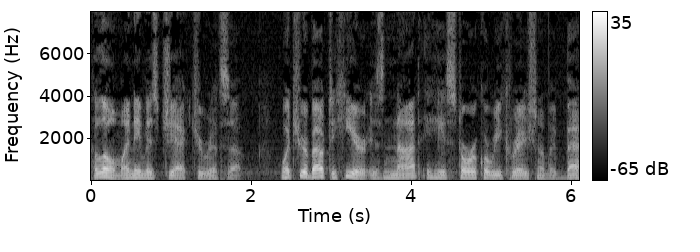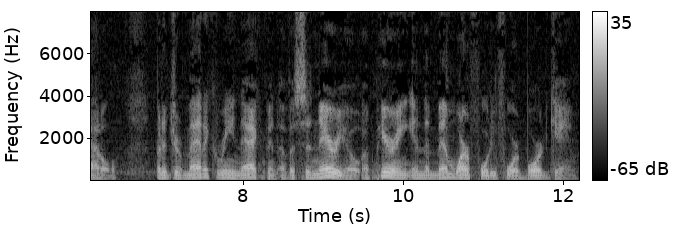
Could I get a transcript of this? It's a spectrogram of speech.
Hello, my name is Jack Juritza. What you're about to hear is not a historical recreation of a battle, but a dramatic reenactment of a scenario appearing in the Memoir 44 board game.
